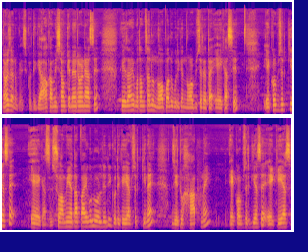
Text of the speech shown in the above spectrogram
নহয় জানো গাইজ গতিকে আহক আমি চাওঁ কেনেধৰণে আছে। ঠিক আমি প্ৰথম চালোঁ ন পালোঁ গতিকে নৰ পিছত এটা এক আছে। একৰ পিছত কি আছে? এক আছে। চ' আমি এটা পাই গ'লোঁ অলৰেডি গতিকে ইয়াৰ পিছত কি নাই? যিহেতু সাত নাই একৰ পিছত কি আছে? একেই আছে।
